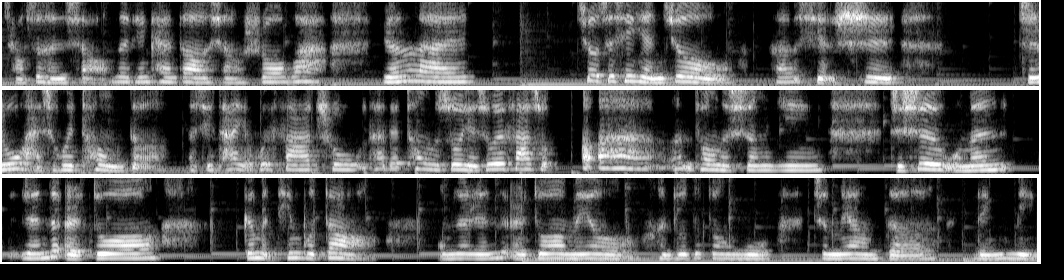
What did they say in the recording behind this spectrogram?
尝试很少。那天看到想说，哇，原来就这些研究，它显示植物还是会痛的，而且它也会发出，它在痛的时候也是会发出啊啊很痛的声音，只是我们。人的耳朵根本听不到，我们的人的耳朵没有很多的动物这么样的灵敏，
